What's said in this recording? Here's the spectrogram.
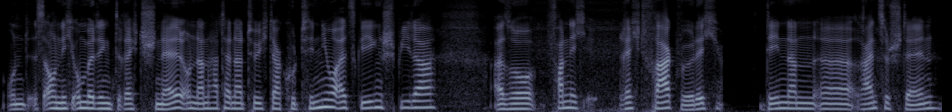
Und ist auch nicht unbedingt recht schnell. Und dann hat er natürlich da Coutinho als Gegenspieler. Also fand ich recht fragwürdig, den dann äh, reinzustellen.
